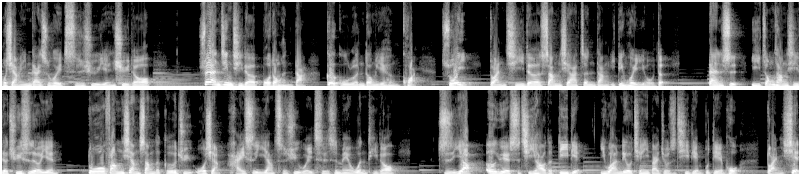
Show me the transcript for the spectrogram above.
我想应该是会持续延续的哦。虽然近期的波动很大，个股轮动也很快，所以短期的上下震荡一定会有的。但是以中长期的趋势而言，多方向上的格局，我想还是一样持续维持是没有问题的哦。只要二月十七号的低点一万六千一百九十七点不跌破，短线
